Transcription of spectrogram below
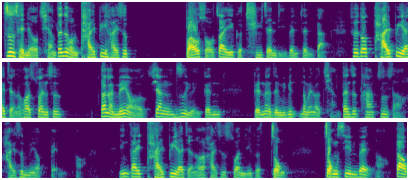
之前有强，但是我们台币还是保守在一个区间里面震荡。所以说台币来讲的话，算是当然没有像日元跟跟那个人民币那么样的强，但是它至少还是没有贬哈。应该台币来讲的话，还是算一个中中性面哈。到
